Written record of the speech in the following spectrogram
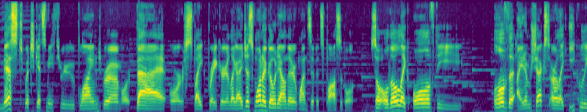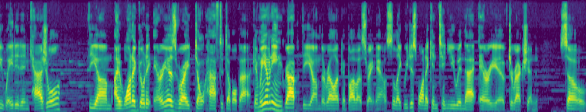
Mist, which gets me through Blind Room or Bat or Spike Breaker. Like I just want to go down there once if it's possible. So although like all of the all of the item checks are like equally weighted in casual, the um, I want to go to areas where I don't have to double back. And we haven't even grabbed the um, the relic above us right now, so like we just want to continue in that area of direction. So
